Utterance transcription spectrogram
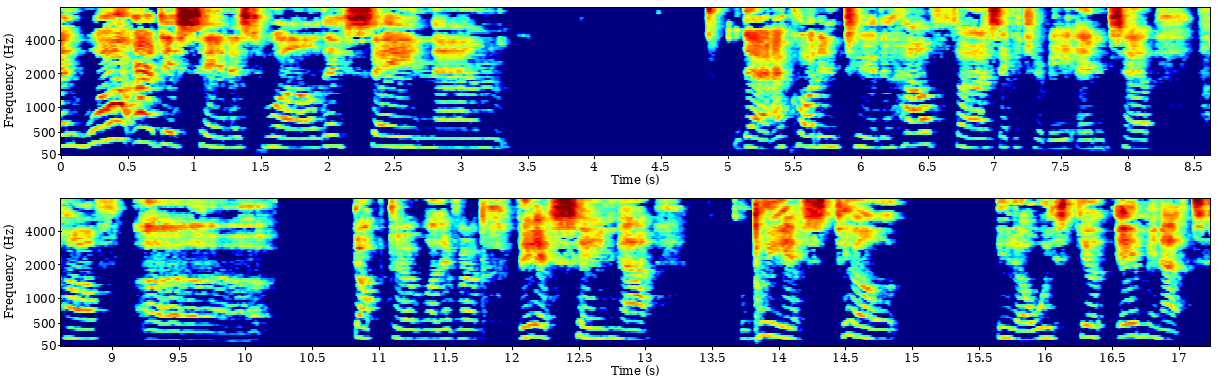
And what are they saying as well? They're saying um, that according to the health uh, secretary and uh, health uh, doctor, whatever, they are saying that we are still, you know, we're still aiming at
